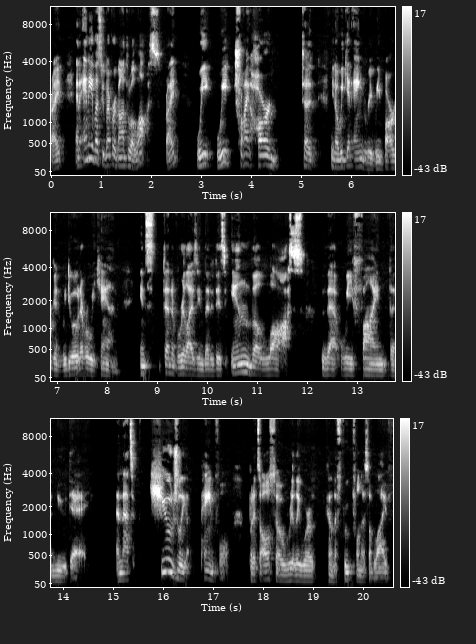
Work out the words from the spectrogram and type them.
right? And any of us who've ever gone through a loss, right? We we try hard to, you know, we get angry, we bargain, we do whatever we can instead of realizing that it is in the loss that we find the new day. And that's hugely painful, but it's also really where kind of the fruitfulness of life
